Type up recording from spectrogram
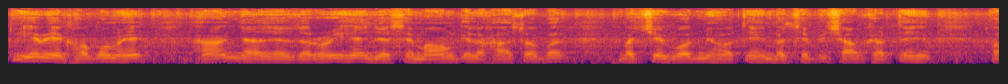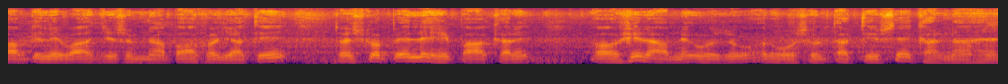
تو یہ بھی ایک حکم ہے۔ ہاں ضروری ہے، جیسے ماؤں کے خاص طور پر بچے گود میں ہوتے ہیں، بچے پیشاب کرتے ہیں، تو آپ کے لباس جسم ناپاک ہو جاتے ہیں، تو اس کو پہلے ہی پاک کریں اور پھر آپ نے وضو اور غسل ترتیب سے کرنا ہے۔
